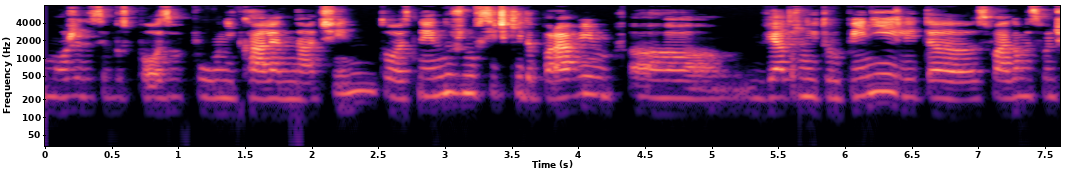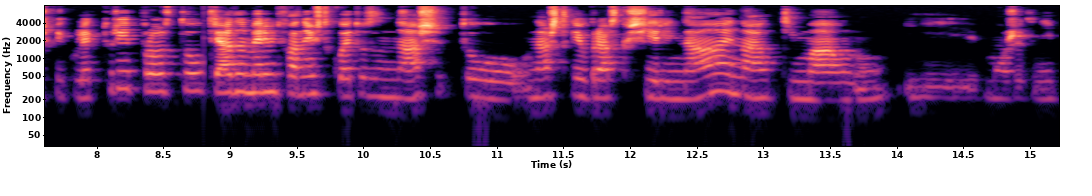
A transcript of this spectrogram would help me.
може да се възползва по уникален начин. Тоест, не е нужно всички да правим а, вятърни турбини или да слагаме слънчеви колектори. Просто трябва да намерим това нещо, което за нашето, нашата географска ширина планина е най-оптимално и може да ни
